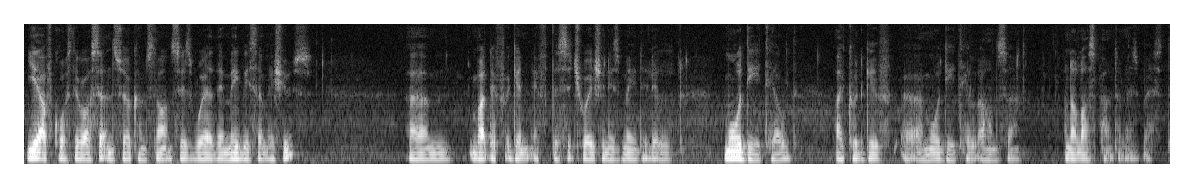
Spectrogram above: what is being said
Yeah, of course, there are certain circumstances where there may be some issues. Um, but if again, if the situation is made a little more detailed, I could give a more detailed answer, and Allah subhanahu wa is best.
